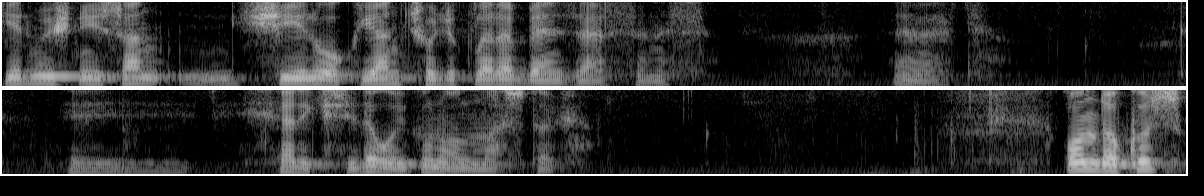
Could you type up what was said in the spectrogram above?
23 Nisan şiiri okuyan çocuklara benzersiniz. Evet. E, her ikisi de uygun olmaz tabi. 19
